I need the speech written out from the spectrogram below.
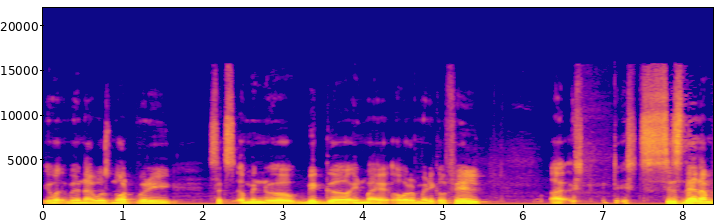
even when I was not very, I mean, big in my our medical field, since then I'm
